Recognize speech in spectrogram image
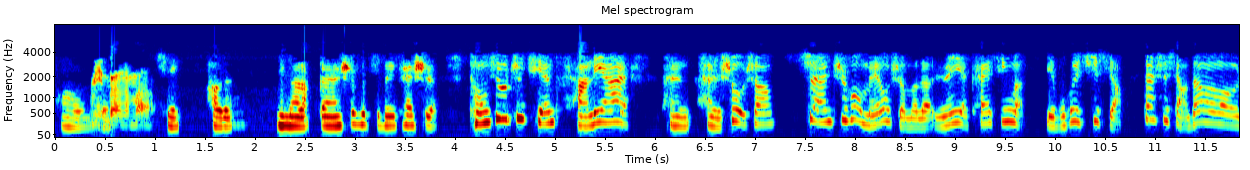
好，明白了吗？行，好的，明白了。感恩师傅慈悲开始。同修之前谈恋爱很很受伤，虽然之后没有什么了，人也开心了，也不会去想，但是想到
